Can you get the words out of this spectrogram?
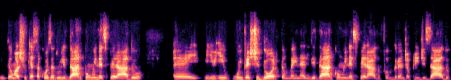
Então, acho que essa coisa do lidar com o inesperado é, e, e, o investidor também, né? Lidar com o inesperado foi um grande aprendizado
